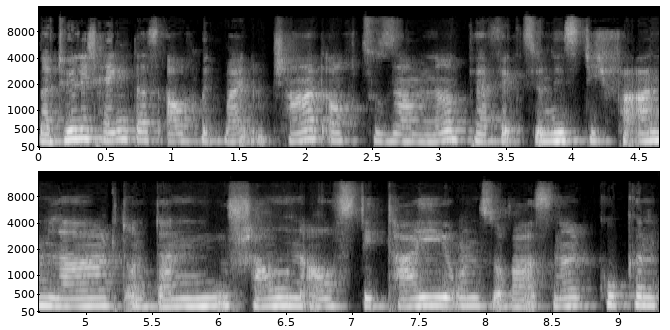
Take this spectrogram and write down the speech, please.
natürlich hängt das auch mit meinem Chart auch zusammen, ne? perfektionistisch veranlagt und dann schauen aufs Detail und sowas, ne? gucken,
